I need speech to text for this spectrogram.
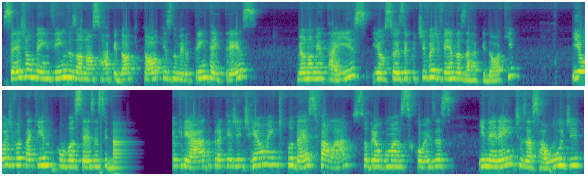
Sejam bem-vindos ao nosso Rapidoc Talks número 33. Meu nome é Thaís e eu sou executiva de vendas da Rapidoc. E hoje vou estar aqui com vocês nesse criado para que a gente realmente pudesse falar sobre algumas coisas inerentes à saúde,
